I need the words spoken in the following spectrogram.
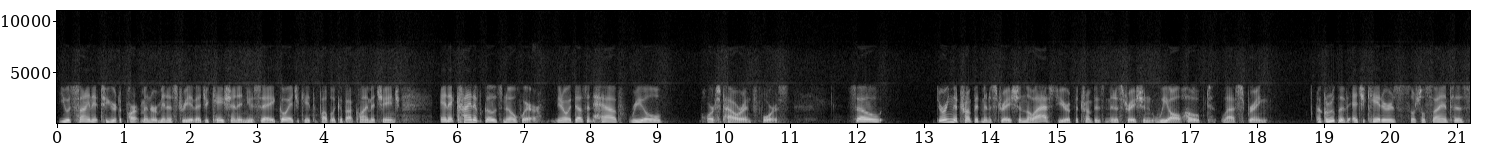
you assign it to your department or ministry of education, and you say, "Go educate the public about climate change," and it kind of goes nowhere. You know, it doesn't have real horsepower and force. So. During the Trump administration, the last year of the Trump administration, we all hoped last spring, a group of educators, social scientists,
